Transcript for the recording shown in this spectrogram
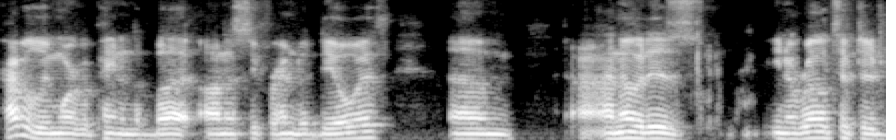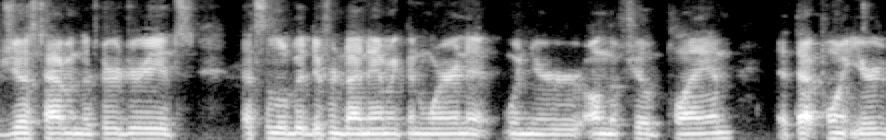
probably more of a pain in the butt, honestly, for him to deal with. Um, I know it is you know, relative to just having the surgery, it's that's a little bit different dynamic than wearing it when you're on the field playing. At that point, you're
